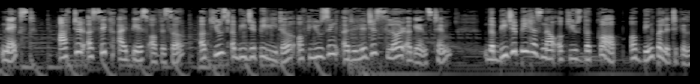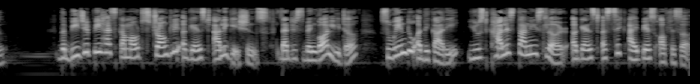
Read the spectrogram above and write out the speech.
Next, after a Sikh IPS officer accused a BJP leader of using a religious slur against him, the BJP has now accused the cop of being political. The BJP has come out strongly against allegations that its Bengal leader, Suvendu Adhikari, used Khalistani slur against a Sikh IPS officer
